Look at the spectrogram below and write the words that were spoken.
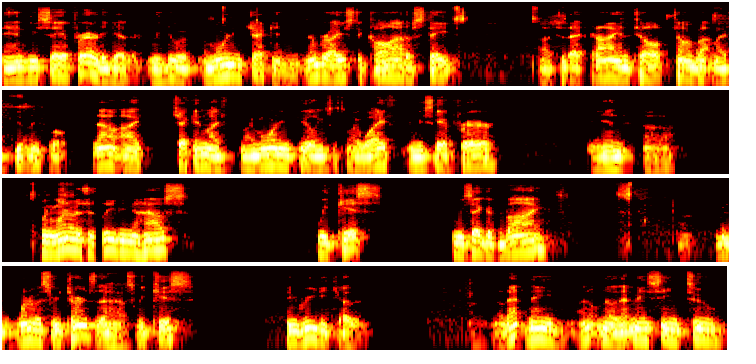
and we say a prayer together. We do a, a morning check-in. Remember, I used to call out of state uh, to that guy and tell tell him about my feelings. Well, now I check in my, my morning feelings with my wife, and we say a prayer. And uh, when one of us is leaving the house, we kiss we say goodbye. When one of us returns to the house, we kiss and greet each other. Now, that may, I don't know, that may seem too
